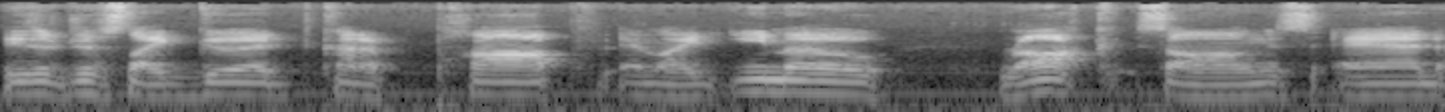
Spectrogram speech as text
these are just like good kind of pop and like emo rock songs and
